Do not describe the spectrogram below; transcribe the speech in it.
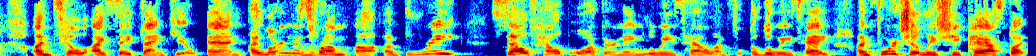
until I say thank you. And I learned this mm-hmm. from uh, a great self-help author named Louise Hell, uh, Louise Hay. Unfortunately, she passed, but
